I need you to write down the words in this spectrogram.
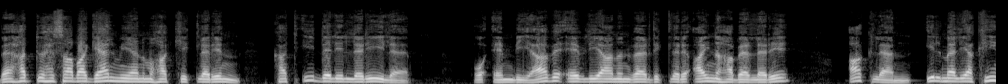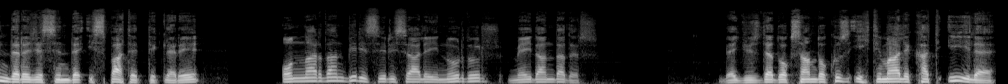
ve haddü hesaba gelmeyen muhakkiklerin kat'î delilleriyle o enbiya ve evliyanın verdikleri aynı haberleri aklen ilmel yakin derecesinde ispat ettikleri onlardan birisi Risale-i Nur'dur, meydandadır. Ve yüzde 99 ihtimali kat'î ile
